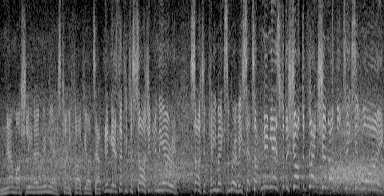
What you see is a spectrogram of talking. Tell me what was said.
Now Marcelino Nunez, 25 yards out. Nunez looking for Sargent in the area. Sargent, can he make some room? He sets up Nunez for the shot. Deflection. Oh, takes it wide.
